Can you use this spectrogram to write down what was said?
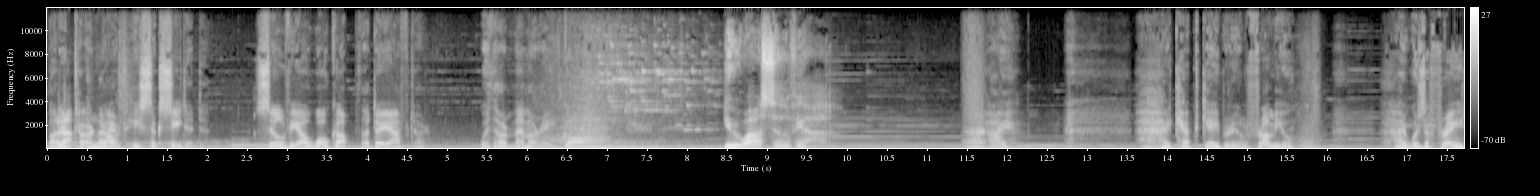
But Yeah, it turned there we go. out he succeeded. Sylvia woke up the day after, with her memory gone. You are Sylvia. I. I kept Gabriel from you. I was afraid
